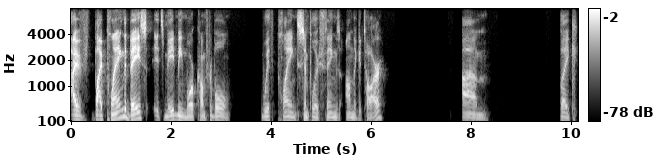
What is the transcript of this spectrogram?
I've by playing the bass, it's made me more comfortable with playing simpler things on the guitar. Um like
